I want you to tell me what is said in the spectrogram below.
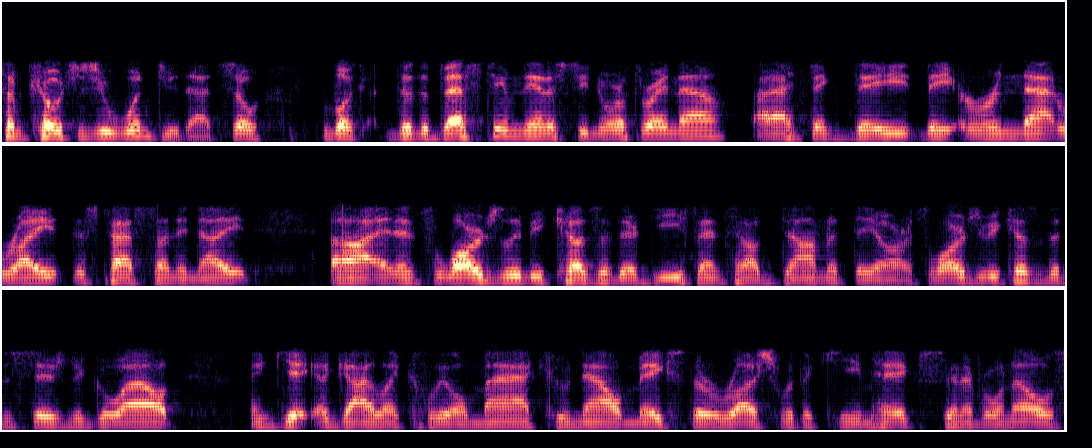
some coaches who wouldn't do that. So look, they're the best team in the NFC North right now. I think they they earned that right this past Sunday night. Uh, and it's largely because of their defense and how dominant they are. It's largely because of the decision to go out and get a guy like Khalil Mack, who now makes their rush with Akiem Hicks and everyone else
